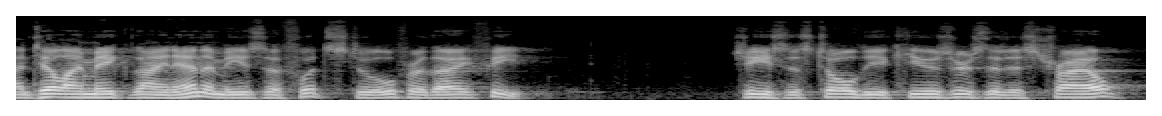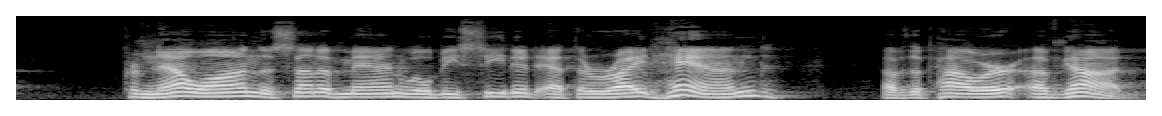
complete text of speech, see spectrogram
until I make thine enemies a footstool for thy feet." Jesus told the accusers at his trial, "From now on the Son of Man will be seated at the right hand of the power of God."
